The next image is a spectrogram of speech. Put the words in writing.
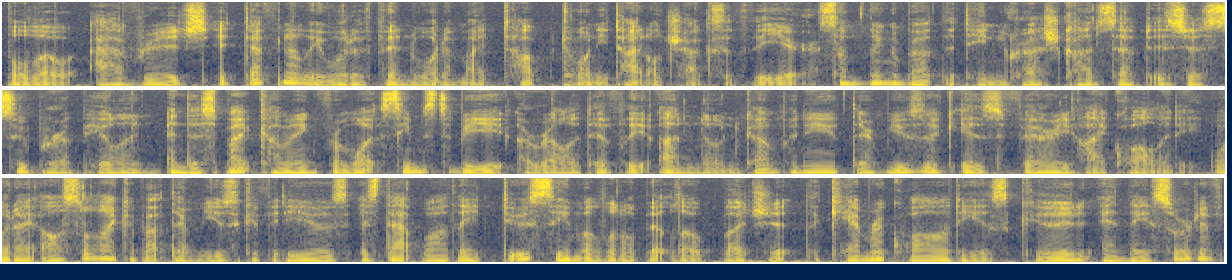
below average, it definitely would have been one of my top 20 title tracks of the year. Something about the Teen Crush concept is just super appealing, and despite coming from what seems to be a relatively unknown company, their music is very high quality. What I also like about their music videos is that while they do seem a little bit low budget, the camera quality is good and they sort of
